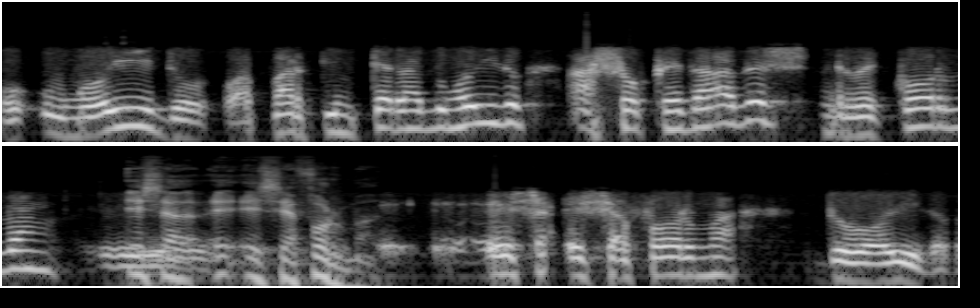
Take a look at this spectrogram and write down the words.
o, un oído, a parte interna dun oído, as oquedades recordan... Eh, esa, esa forma. Esa, esa forma do oído.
